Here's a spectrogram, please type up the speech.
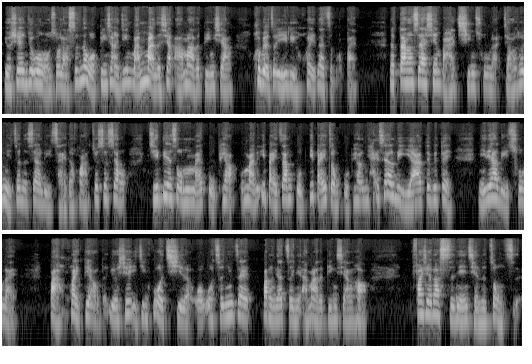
有些人就问我说：“老师，那我冰箱已经满满的，像阿嬷的冰箱，会不会这疑虑？会，那怎么办？那当然是要先把它清出来。假如说你真的是要理财的话，就是像，即便是我们买股票，我买了一百张股，一百种股票，你还是要理呀，对不对？你一定要理出来，把坏掉的，有些已经过期了。我我曾经在帮人家整理阿嬷的冰箱哈，发现到十年前的粽子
